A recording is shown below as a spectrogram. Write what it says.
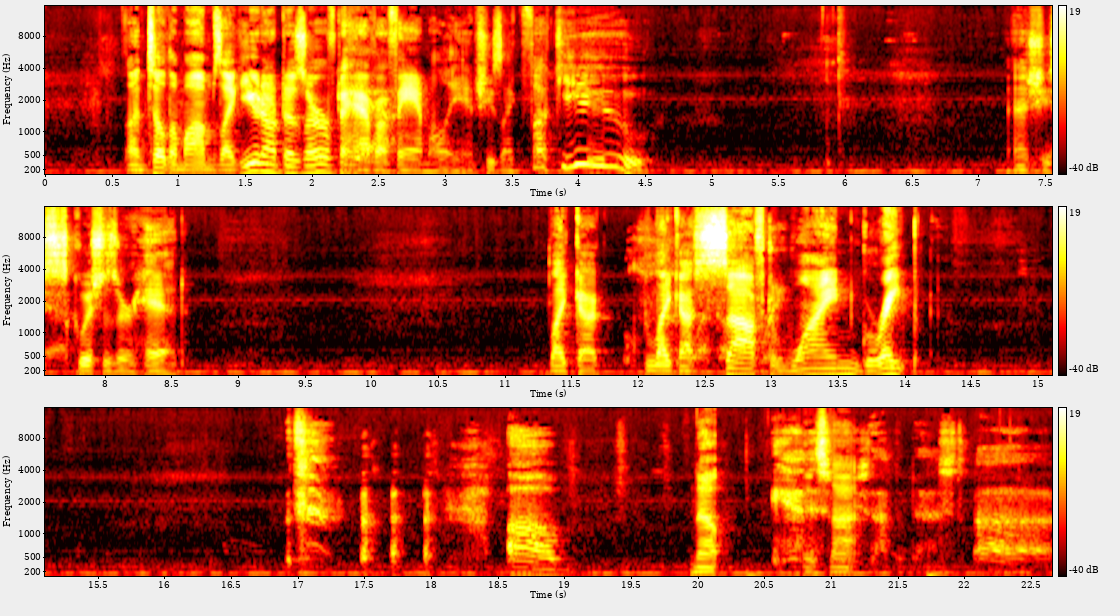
until the mom's like you don't deserve to have Yeah. a family and she's like fuck you and she Yeah. squishes her head like a like a Like a soft grape. wine grape. Um. No, Yeah, It's not. not the best. Uh,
